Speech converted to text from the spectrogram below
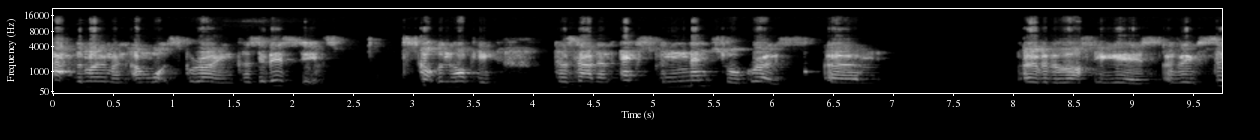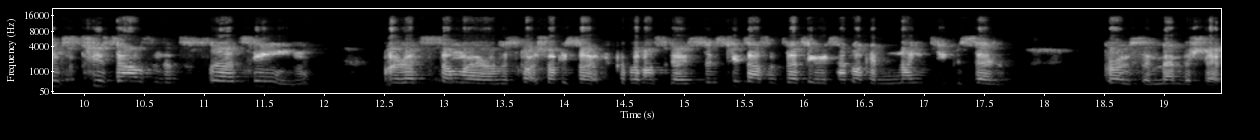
at the moment and what's growing because it is it's Scotland hockey has had an exponential growth um, over the last few years. I think since 2013, I read somewhere on the Scottish hockey site a couple of months ago. Since 2013, it's had like a 90% growth in membership.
